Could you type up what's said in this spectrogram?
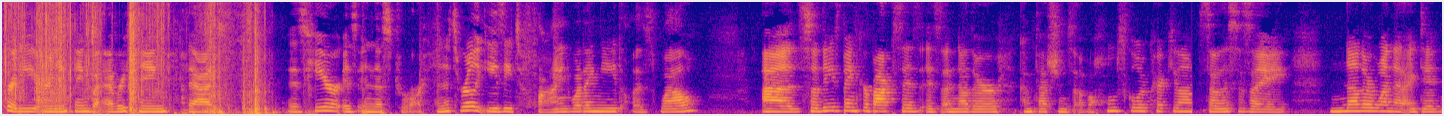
pretty or anything, but everything that is here is in this drawer. And it's really easy to find what I need as well. Uh, so these banker boxes is another Confessions of a Homeschooler curriculum. So this is a another one that I did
